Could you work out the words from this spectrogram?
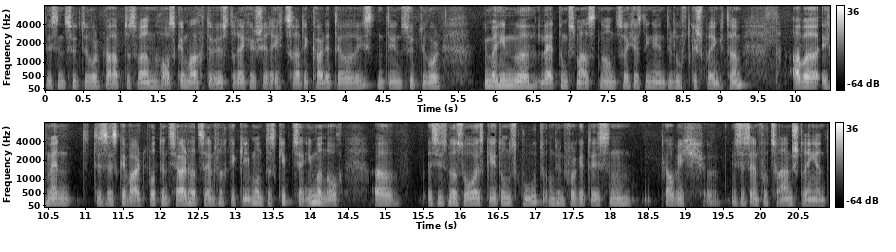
die es in Südtirol gab. Das waren hausgemachte österreichische rechtsradikale Terroristen, die in Südtirol immerhin nur Leitungsmasten und solche Dinge in die Luft gesprengt haben. Aber ich meine, dieses Gewaltpotenzial hat es einfach gegeben und das gibt es ja immer noch. Äh, es ist nur so, es geht uns gut und infolgedessen, glaube ich, äh, ist es einfach zu anstrengend,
